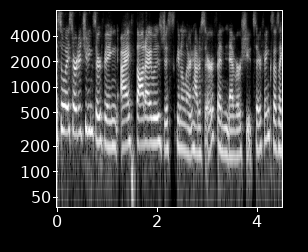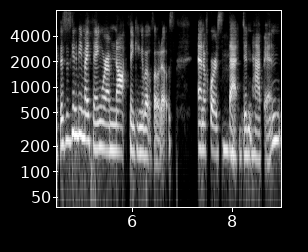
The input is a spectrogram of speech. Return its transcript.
so I started shooting surfing. I thought I was just going to learn how to surf and never shoot surfing. Cause I was like, this is going to be my thing where I'm not thinking about photos. And of course, Mhm. that didn't happen.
